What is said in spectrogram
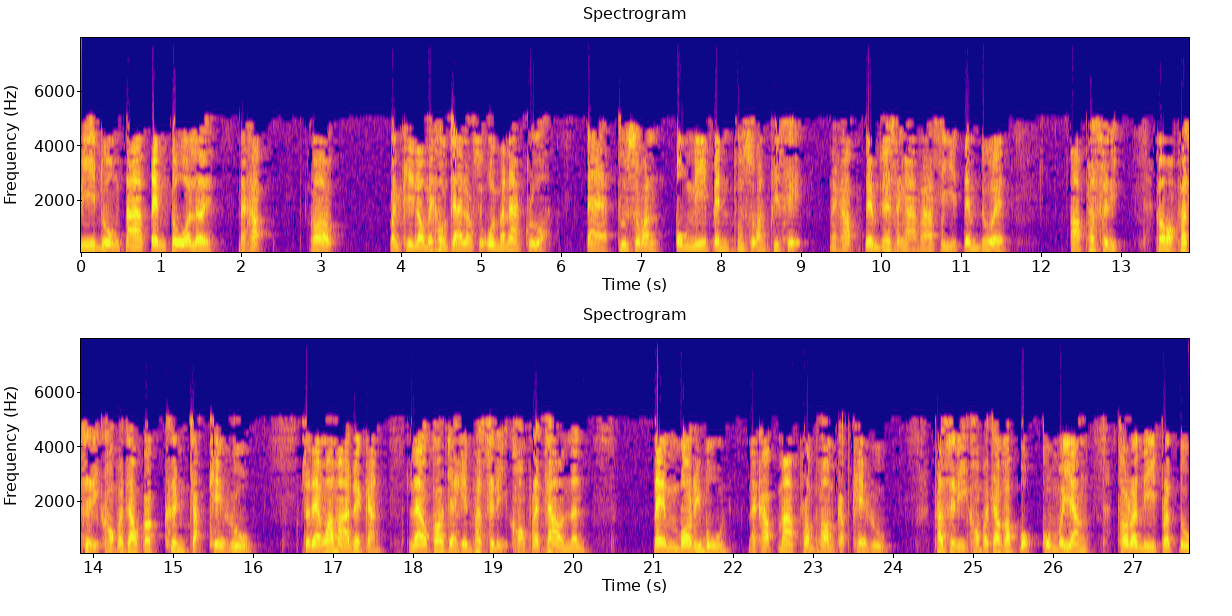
มีดวงตาเต็มตัวเลยนะครับ ก็บางทีเราไม่เข้าใจเราสุโอนมาน่ากลัว แต่ทูตสวรรค์องค์นี้เป็นทูตสวรรค์พิเศษนะครับ เต็มด้วยสง่าราศีเต็มด้วยพระสิริเขาบอกพระสิริของพระเจ้าก็ขึ้นจากเครูป แสดงว่ามาด้วยกัน แล้วก็จะเห็นพระสิริของพระเจ้านั้น เต็มบริบูรณ์ นะครับ มาพร้อม ๆ กับเครูปพระสิริของพระเจ้าก็ปกคลุมไปยังธรณีประตู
